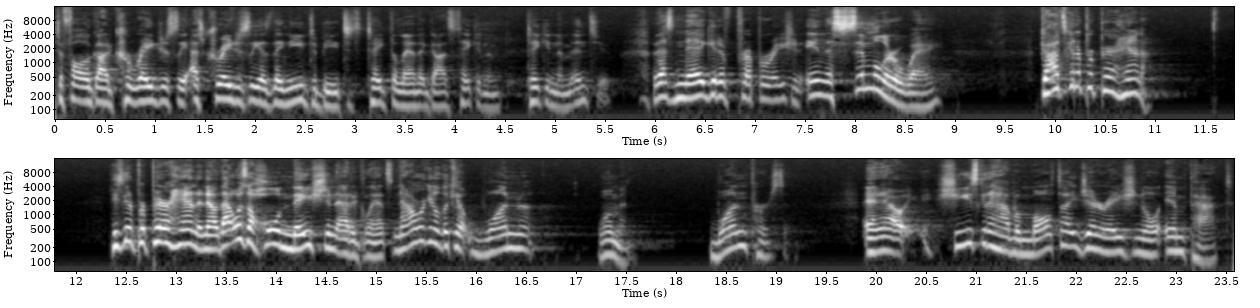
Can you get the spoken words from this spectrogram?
to follow God courageously, as courageously as they need to be to take the land that God's taken them, taking them into. but that's negative preparation. In a similar way, God's going to prepare Hannah. He's going to prepare Hannah. Now, that was a whole nation at a glance. Now we're going to look at one woman, one person. And now she's going to have a multi generational impact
